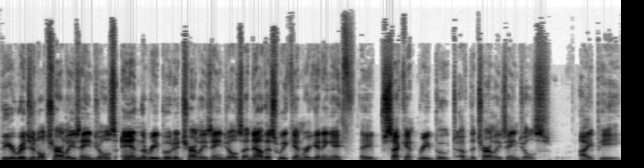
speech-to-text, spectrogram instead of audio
the original Charlie's Angels and the rebooted Charlie's Angels, and now this weekend we're getting a a second reboot of the Charlie's Angels IP,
